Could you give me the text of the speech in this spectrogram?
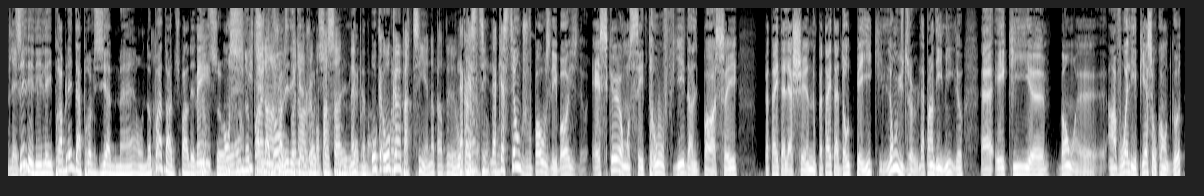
Tu sais, les, les, les, problèmes d'approvisionnement, on n'a pas entendu parler de tout ça. On n'a pas entendu parler des questions. pour personne. Même, aucun, aucun parti hein, n'a parlé. La, question, la question que je vous pose, les boys, est-ce qu'on s'est trop fié dans le passé peut-être à la Chine ou peut-être à d'autres pays qui l'ont eu dur, la pandémie, là, euh, et qui, euh, bon, euh, envoient les pièces au compte-gouttes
